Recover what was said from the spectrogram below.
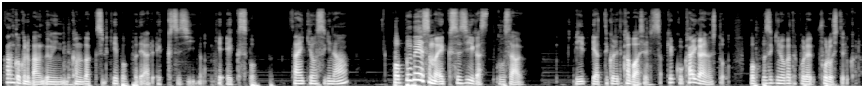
韓国の番組にカムバックする K-POP である XG の X-POP。最強すぎなポップベースも XG がをさ、やってくれてカバーしててさ、結構海外の人、ポップ好きの方これフォローしてるから、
